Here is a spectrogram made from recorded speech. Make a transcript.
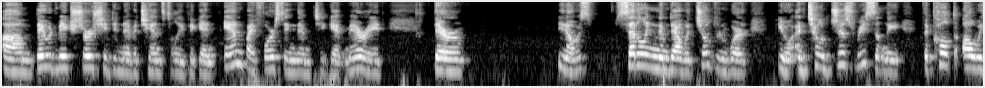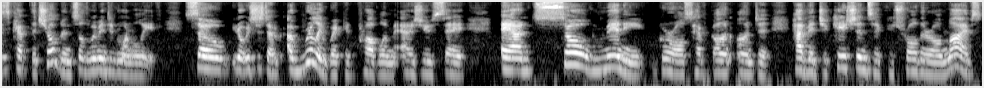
um, they would make sure she didn't have a chance to leave again. And by forcing them to get married, they're, you know, settling them down with children where, you know, until just recently, the cult always kept the children. So the women didn't want to leave. So, you know, it's just a, a really wicked problem, as you say. And so many girls have gone on to have educations and control their own lives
